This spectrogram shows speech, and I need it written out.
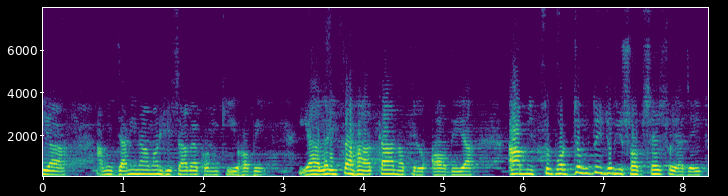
ইয়া, আমি জানি না আমার হিসাব এখন কি হবে। ইয়া লাইতাহা কানাতিল কাদিয়া আমি মৃত্যু পর্যন্তই যদি সব শেষ হইয়া যাইত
